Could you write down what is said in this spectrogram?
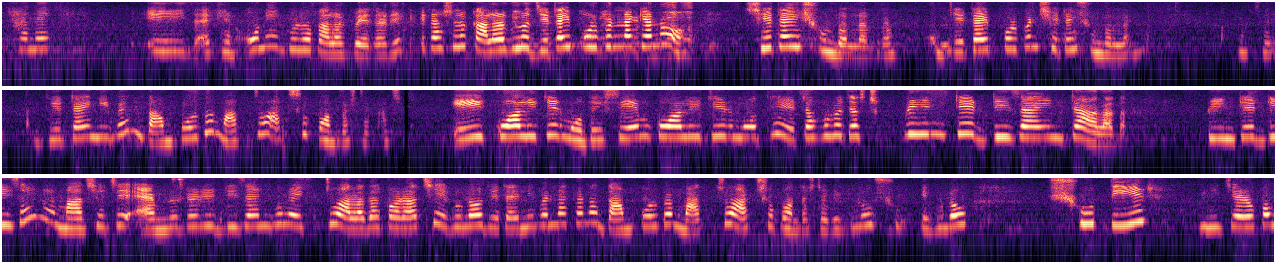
এখানে এই দেখেন, অনেকগুলো কালার পেয়ে যাবেন। এটা আসলে কালারগুলো যেটাই পরবেন না কেন, সেটাই সুন্দর লাগবে। যেটাই পরবেন সেটাই সুন্দর লাগবে। আচ্ছা যেটাই নেবেন, দাম পড়বে মাত্র আটশো পঞ্চাশ টাকা। আছে এই কোয়ালিটির মধ্যে সেম কোয়ালিটির মধ্যে এটা হলো জাস্ট প্রিন্টেড ডিজাইনটা আলাদা। প্রিন্টেড ডিজাইন আর মাঝে যে এমব্রয়ডারি ডিজাইনগুলো একটু আলাদা করা আছে এগুলো যেটাই নেবেন না কেন, দাম পড়বে মাত্র আটশো পঞ্চাশ টাকা। এগুলো এগুলো সুতির, নিচে এরকম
